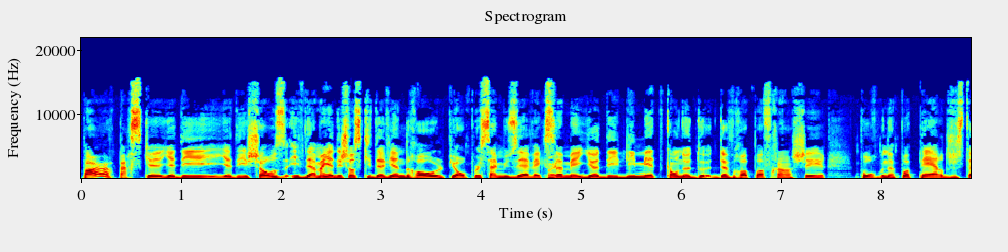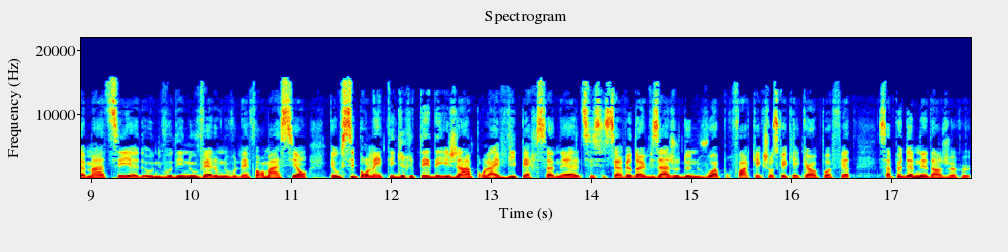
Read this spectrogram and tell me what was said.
peur parce qu'il y a des, y a des choses, évidemment, il y a des choses qui deviennent drôles puis on peut s'amuser avec ça, mais il y a des limites qu'on ne devra pas franchir pour ne pas perdre justement, tu sais, au niveau des nouvelles, au niveau de l'information, mais aussi pour l'intégrité des gens, pour la vie personnelle, tu sais, se servir d'un visage ou d'une voix pour faire quelque chose que quelqu'un n'a pas fait, ça peut devenir dangereux.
